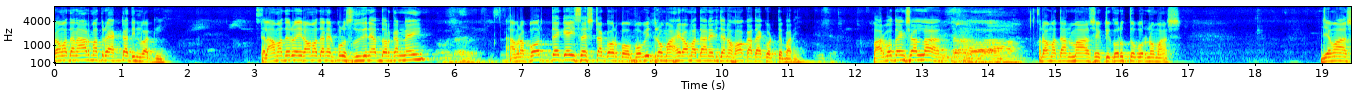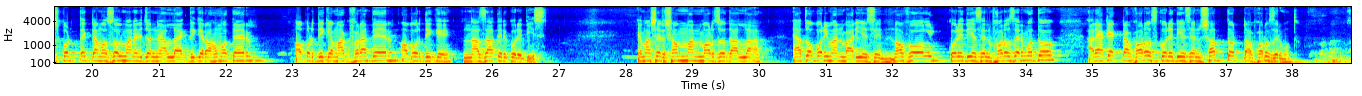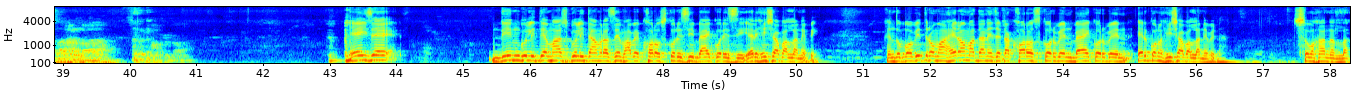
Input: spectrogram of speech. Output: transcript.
রমাদান আর মাত্র একটা দিন বাকি। তাহলে আমাদেরও এই রমাদানের প্রস্তুতি নেওয়ার দরকার নেই। আমরা প্রত্যেকেই চেষ্টা করব পবিত্র মাহের রমাদানের যেন হক আদায় করতে পারি। পারব তো ইনশাল্লাহ রমাদান মাস একটি গুরুত্বপূর্ণ মাস। যে মাস প্রত্যেকটা মুসলমানের জন্য আল্লাহ একদিকে রহমতের, অপরদিকে মাগফরাতের, অপরদিকে নাজাতের করে দিয়েছে। এ মাসের সম্মান, মর্যাদা আল্লাহ এত পরিমাণ বাড়িয়েছেন। নফল করে দিয়েছেন ফরজের মতো আর এক একটা ফরজ করে দিয়েছেন সত্তরটা ফরজের মতো। এই যে দিনগুলিতে, মাসগুলিতে আমরা যেভাবে খরচ করেছি, ব্যয় করেছি, এর হিসাব আল্লাহ নেবে। কিন্তু পবিত্র মাহের রমাদানে যেটা খরচ করবেন, ব্যয় করবেন, এর কোনো হিসাব আল্লাহ নেবে না। সোহান আল্লাহ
